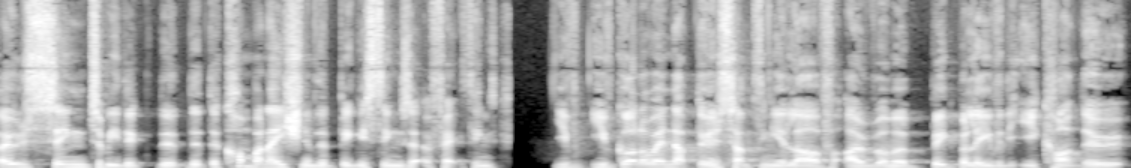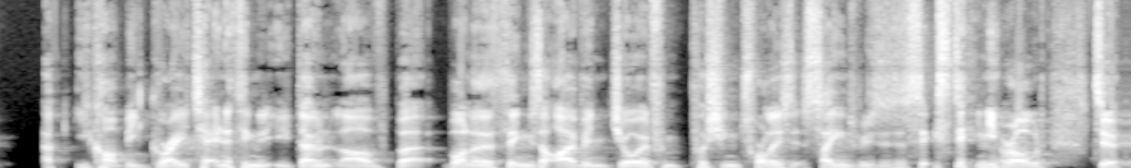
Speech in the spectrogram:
those seem to be the, the, the combination of the biggest things that affect things. You've, you've got to end up doing something you love. I'm a big believer that you can't do you can't be great at anything that you don't love. But one of the things that I've enjoyed from pushing trolleys at Sainsbury's as a 16 year old to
